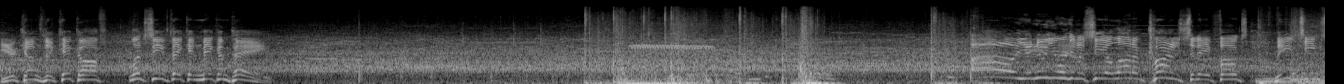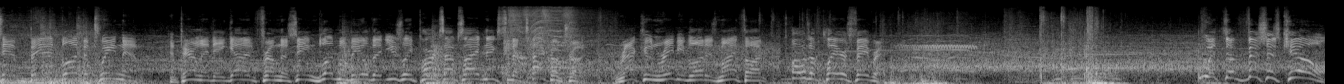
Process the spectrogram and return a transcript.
Here comes the kickoff. Let's see if they can make them pay. Oh, you knew you were going to see a lot of carnage today, folks. These teams have bad blood between them. Apparently, they from the same bloodmobile that usually parks outside next to the taco truck. Raccoon rabies blood is my thought. Always a player's favorite. With the vicious kill.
